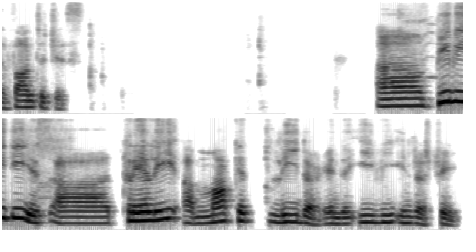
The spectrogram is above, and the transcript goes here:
advantages. Uh, BYD is uh, clearly a market leader in the EV industry.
